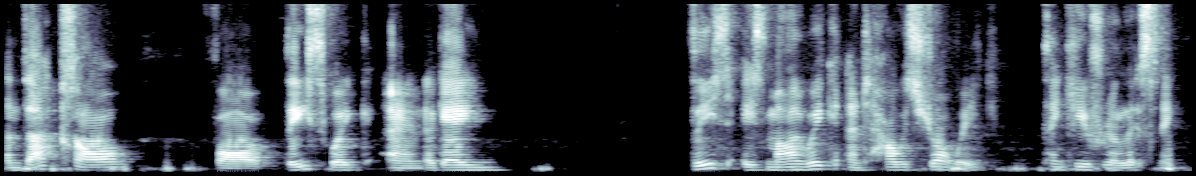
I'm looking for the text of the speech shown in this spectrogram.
And that's all for this week. And again, this is my week, and how is your week? Thank you for listening.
